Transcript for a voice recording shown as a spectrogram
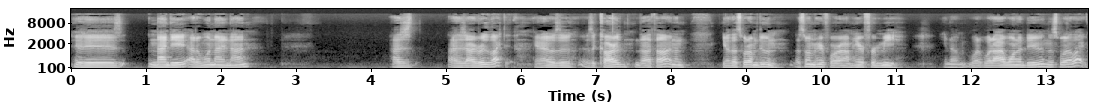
It is 98 out of 199. I just, I, just, I really liked it. You know, it was a, it was a card that I thought, and you know, that's what I'm doing. That's what I'm here for. I'm here for me. You know, what, what I want to do, and this is what I like.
